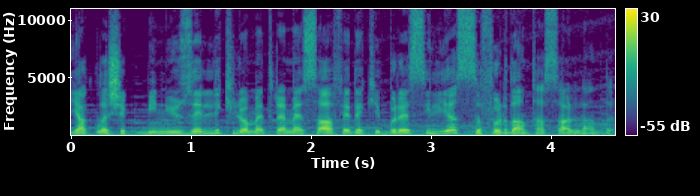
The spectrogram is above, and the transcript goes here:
Yaklaşık 1150 kilometre mesafedeki Brasilia sıfırdan tasarlandı.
